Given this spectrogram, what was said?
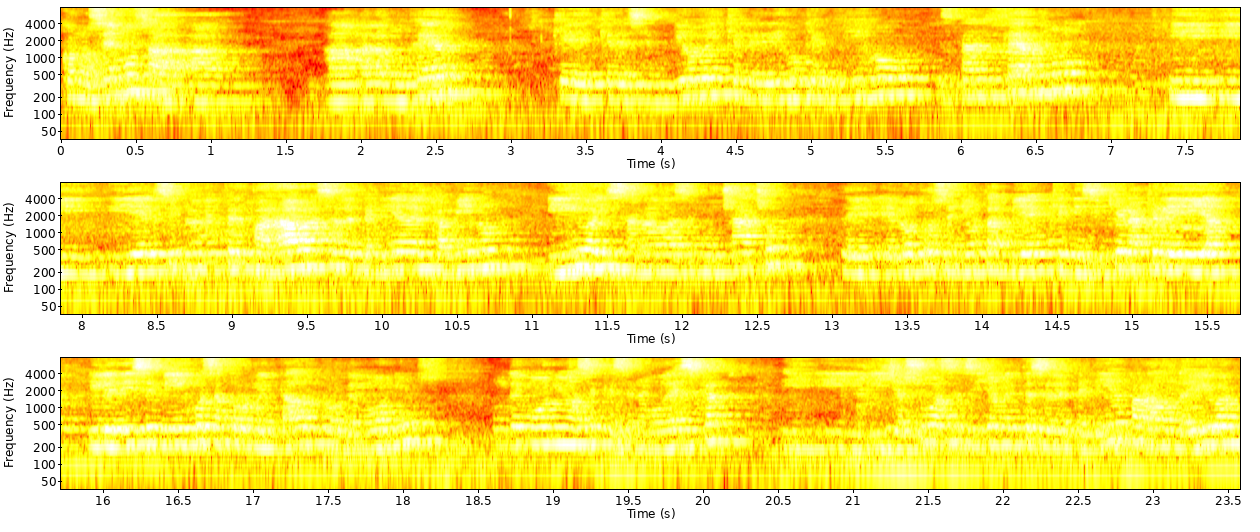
Conocemos a, la mujer que, descendió y que le dijo que mi hijo está enfermo y, él simplemente paraba, se detenía del camino y iba y sanaba a ese muchacho. Eh, el otro señor también que ni siquiera creía y le dice mi hijo es atormentado por demonios, un demonio hace que se enmudezca y, y, y Yeshua sencillamente se detenía para donde iba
